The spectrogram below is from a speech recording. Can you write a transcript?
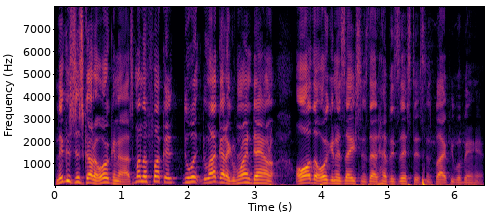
Niggas just gotta organize, motherfucker. Do, I- do I gotta run down all the organizations that have existed since black people been here?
